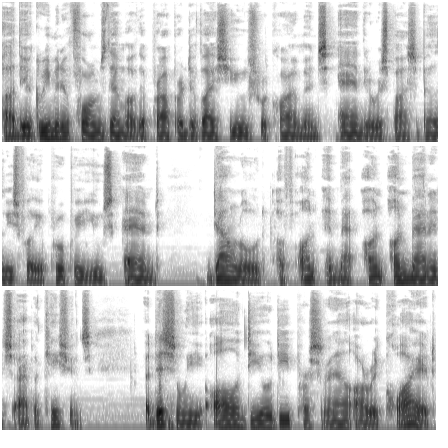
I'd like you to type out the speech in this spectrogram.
uh, the agreement informs them of the proper device use requirements and their responsibilities for the appropriate use and download of un- un- unmanaged applications. Additionally, all DoD personnel are required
